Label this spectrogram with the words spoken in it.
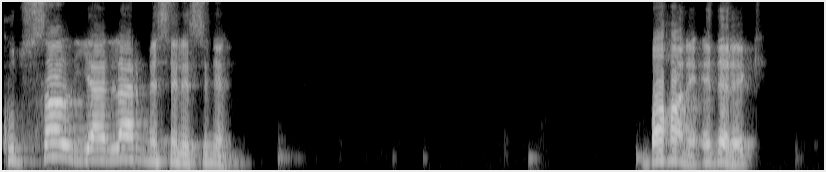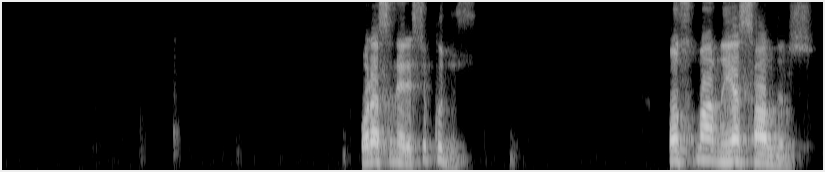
kutsal yerler meselesini bahane ederek orası neresi? Kudüs. Osmanlı'ya saldırır.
